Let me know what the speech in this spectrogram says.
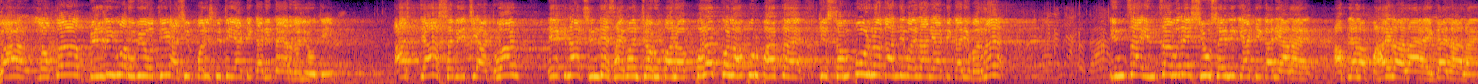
गा लोक बिल्डिंगवर उभी होती अशी परिस्थिती या ठिकाणी तयार झाली होती. आज त्या सभेची आठवण एकनाथ शिंदे साहेबांच्या रूपानं परत कोल्हापूर पाहत आहे की संपूर्ण गांधी मैदान या ठिकाणी भरलंय. इंचा इंचामध्ये शिवसैनिक या ठिकाणी आलाय. आपल्याला पाहायला आलाय ऐकायला आलाय.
